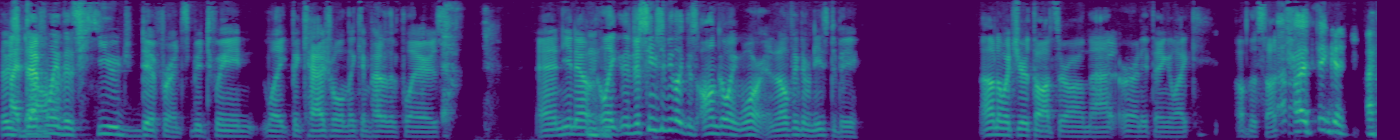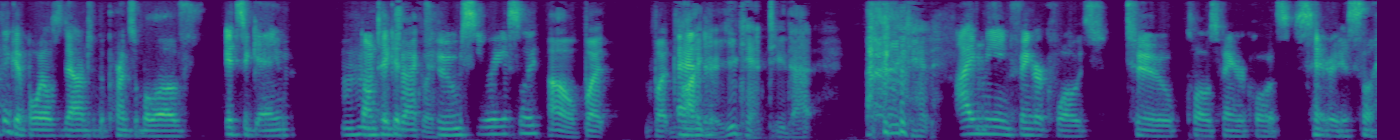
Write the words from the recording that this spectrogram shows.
there's I don't. definitely this huge difference between like the casual and the competitive players. And you know, Mhm. like there just seems to be like this ongoing war, and I don't think there needs to be. I don't know what your thoughts are on that or anything like of the such. I think it. I think it boils down to the principle of it's a game. Mhm, Don't take exactly. it too seriously. Oh, but but And- Viger, you can't do that. You can't. I mean, finger quotes to close finger quotes seriously.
